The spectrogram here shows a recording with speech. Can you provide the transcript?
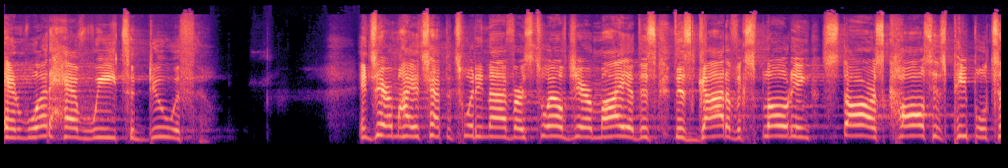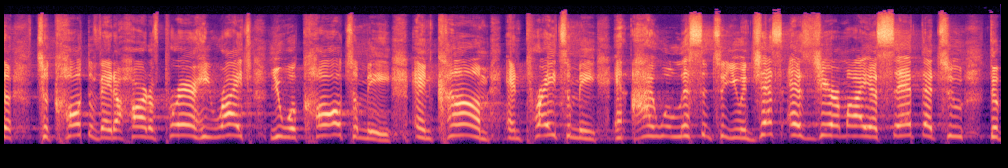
and what have we to do with him? In Jeremiah chapter 29, verse 12, Jeremiah, this, this God of exploding stars, calls his people to, to cultivate a heart of prayer. He writes, You will call to me and come and pray to me, and I will listen to you. And just as Jeremiah said that to the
